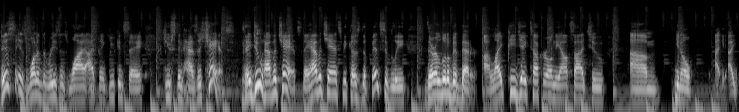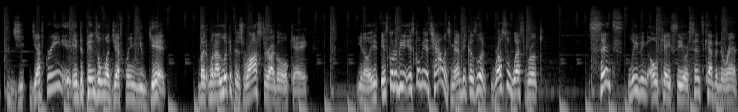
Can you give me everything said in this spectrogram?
this is one of the reasons why I think you can say Houston has a chance. They do have a chance. They have a chance because defensively they're a little bit better. I like PJ Tucker on the outside too. Um, you know, I, I G, Jeff Green. It, it depends on what Jeff Green you get. But when I look at this roster, I go, okay, you know, it, it's going to be it's going to be a challenge, man. Because look, Russell Westbrook since leaving OKC or since Kevin Durant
